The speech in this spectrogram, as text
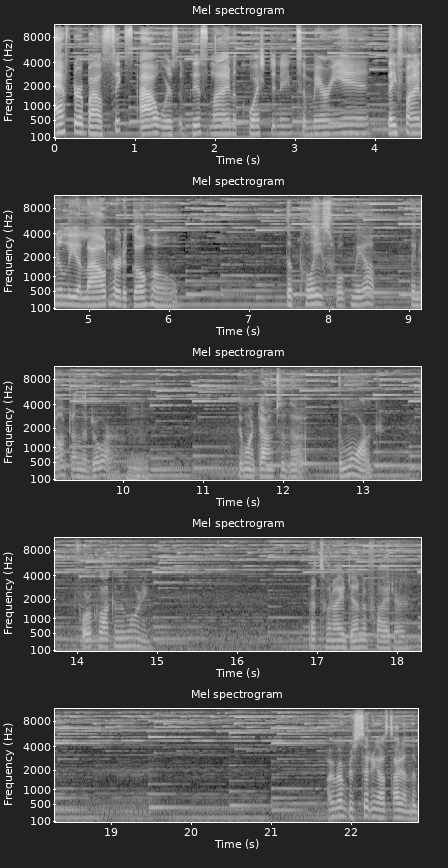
After about six hours of this line of questioning to Marianne, they finally allowed her to go home. The police woke me up. They knocked on the door. Hmm. They went down to the, the morgue, four o'clock in the morning. That's when I identified her. I remember sitting outside on the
